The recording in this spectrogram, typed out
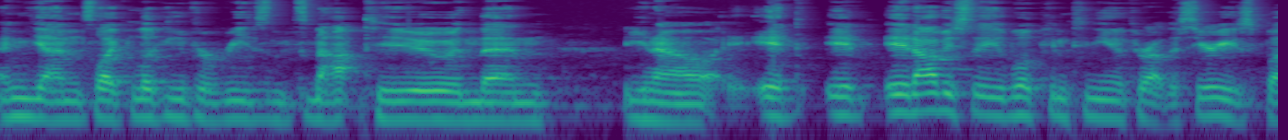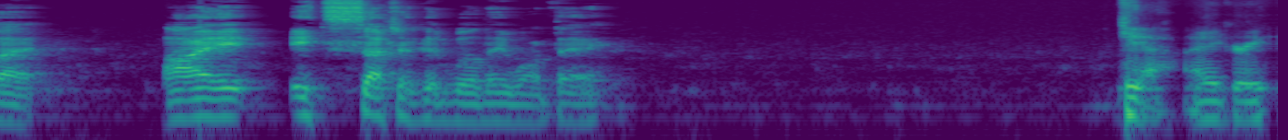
and Yun's like looking for reasons not to, and then you know it it it obviously will continue throughout the series, but I it's such a good will they won't they. yeah i agree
